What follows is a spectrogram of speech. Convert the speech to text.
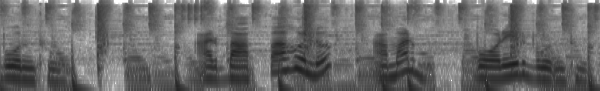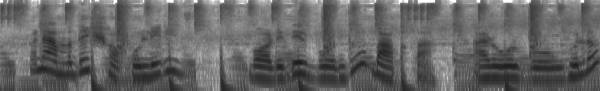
বন্ধু আর বাপ্পা হলো আমার বরের বন্ধু। মানে আমাদের সকলেরই বরেদের বন্ধু বাপ্পা আর ওর বউ হলো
